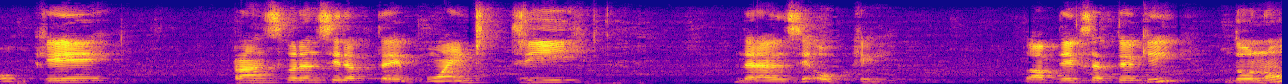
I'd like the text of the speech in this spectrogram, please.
ओके ट्रांसपेरेंसी रखते हैं point three then I will say okay तो आप देख सकते हो कि दोनों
